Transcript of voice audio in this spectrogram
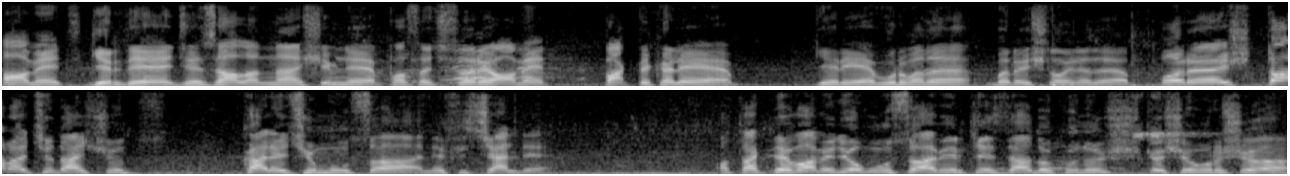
Ahmet girdi ceza alanına. Şimdi pas açısı arıyor Ahmet. Baktı kaleye. Geriye vurmadı. Barış'la oynadı. Barış dar açıdan şut. Kaleci Musa nefis geldi. Atak devam ediyor Musa. Bir kez daha dokunuş. Köşe vuruşu.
